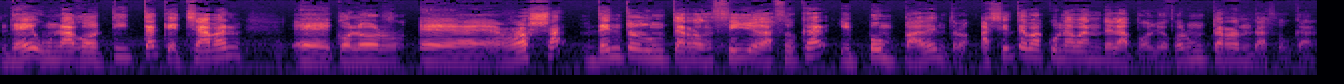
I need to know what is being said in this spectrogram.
de una gotita que echaban eh, color eh, rosa dentro de un terroncillo de azúcar y pum pa adentro. Así te vacunaban de la polio, con un terrón de azúcar.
